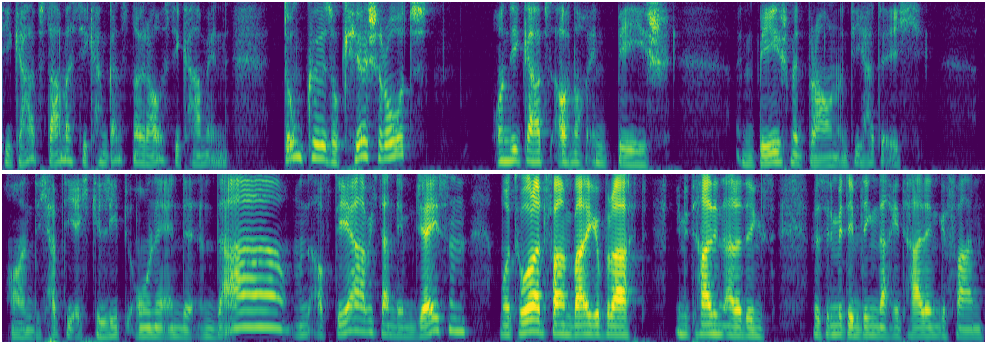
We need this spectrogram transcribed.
Die gab es damals, die kam ganz neu raus. Die kam in dunkel, so kirschrot. Und die gab es auch noch in beige. In beige mit braun. Und die hatte ich. Und ich habe die echt geliebt ohne Ende. Und da, und auf der habe ich dann dem Jason Motorradfahren beigebracht. In Italien allerdings. Wir sind mit dem Ding nach Italien gefahren.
